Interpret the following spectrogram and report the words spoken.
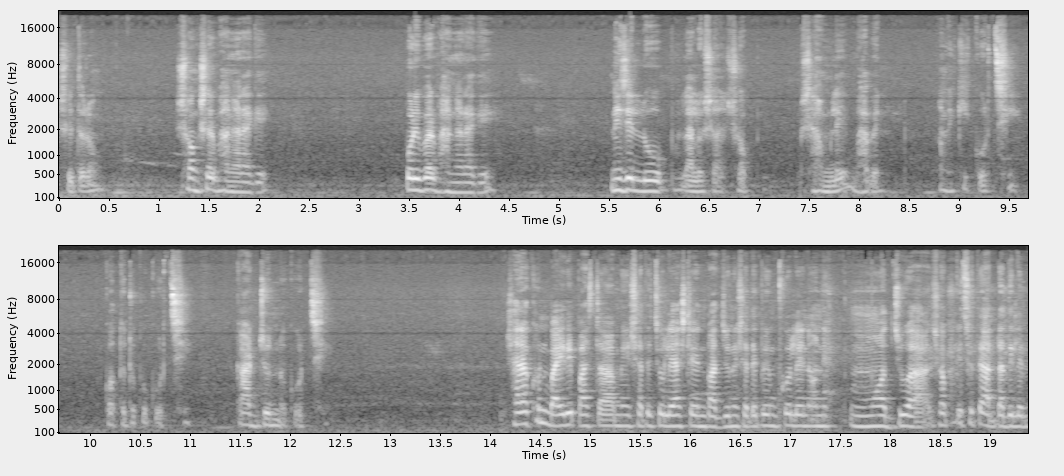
সুতরাং সংসার ভাঙার আগে পরিবার ভাঙার আগে নিজের লোভ, লালসা সব সামলে ভাবেন, আমি কি করছি? কতটুকু করছি? কার জন্য করছি? সারাক্ষণ বাইরে পাঁচটা মেয়ের সাথে চলে আসলেন, পাঁচজনের সাথে প্রেম করলেন, অনেক মদ, জুয়া সব কিছুতে আড্ডা দিলেন,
